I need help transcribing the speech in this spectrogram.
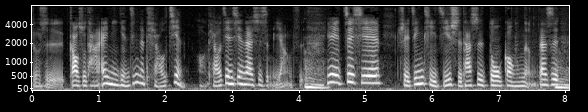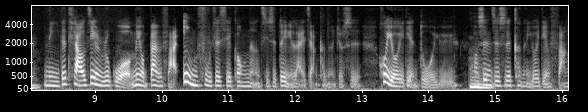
就是告诉他，哎，你眼睛的条件哦，条件现在是什么样子？嗯，因为这些水晶体即使它是多功能，但是你的条件如果没有办法应付这些功能，其实对你来讲可能就是会有一点多余，甚至是可能有一点妨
